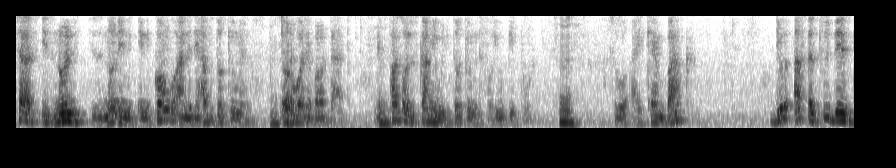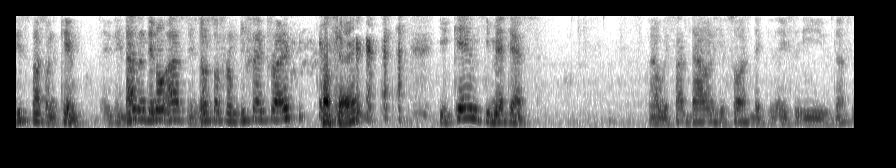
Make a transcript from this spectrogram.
church is known is known in, in Congo and they have documents. Okay. Don't worry about that. The person is coming with document for you people. Hmm. So I came back. Do, after two days, this person came. He doesn't know us. He's also from different tribe. Okay. he came. He met us. Now we sat down. He saw us. The, he, he just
